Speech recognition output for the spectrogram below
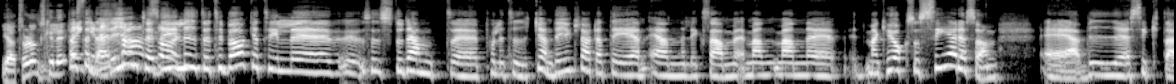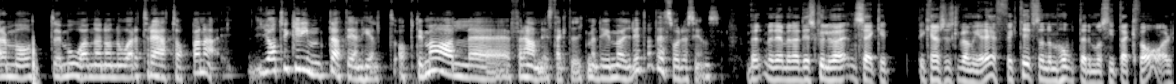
Jag tror de skulle... Fast det där är ju inte, det är lite tillbaka till eh, studentpolitiken. Det är ju klart att det är en, en liksom, man, man, eh, man kan ju också se det som eh, vi siktar mot månen och når trädtopparna. Jag tycker inte att det är en helt optimal eh, förhandlingstaktik, men det är möjligt att det är så det syns. Men, men jag menar, det skulle vara säkert, det kanske skulle vara mer effektivt om de hotade med att sitta kvar.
